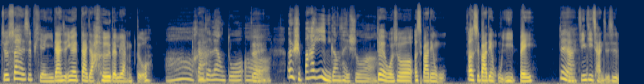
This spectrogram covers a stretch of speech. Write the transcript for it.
就算是便宜，但是因为大家喝的量多哦，喝的量多哦，对，二十八亿，你刚才说啊，对我说二十八点五，二十八点五亿杯，对，啊经济产值是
